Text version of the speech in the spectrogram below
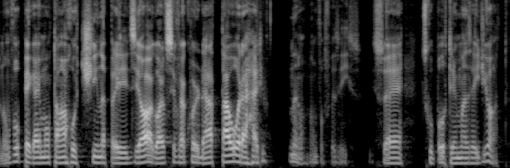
Eu não vou pegar e montar uma rotina para ele dizer, ó, oh, agora você vai acordar a tal horário. Não, não vou fazer isso. Isso é, desculpa o termo, mas é idiota.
